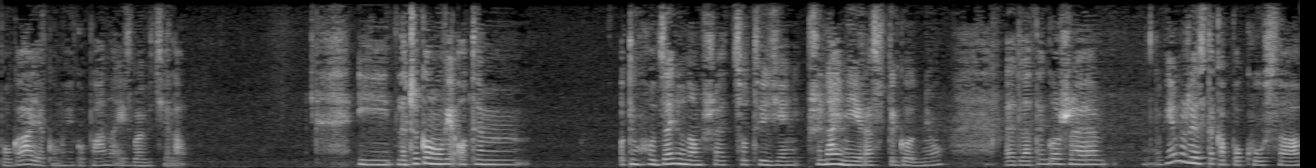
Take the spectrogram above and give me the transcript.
Boga, jako mojego Pana i Zbawiciela. I dlaczego mówię o tym, o tym chodzeniu na mszę co tydzień, przynajmniej raz w tygodniu? E, Dlatego, że wiem, że jest taka pokusa,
